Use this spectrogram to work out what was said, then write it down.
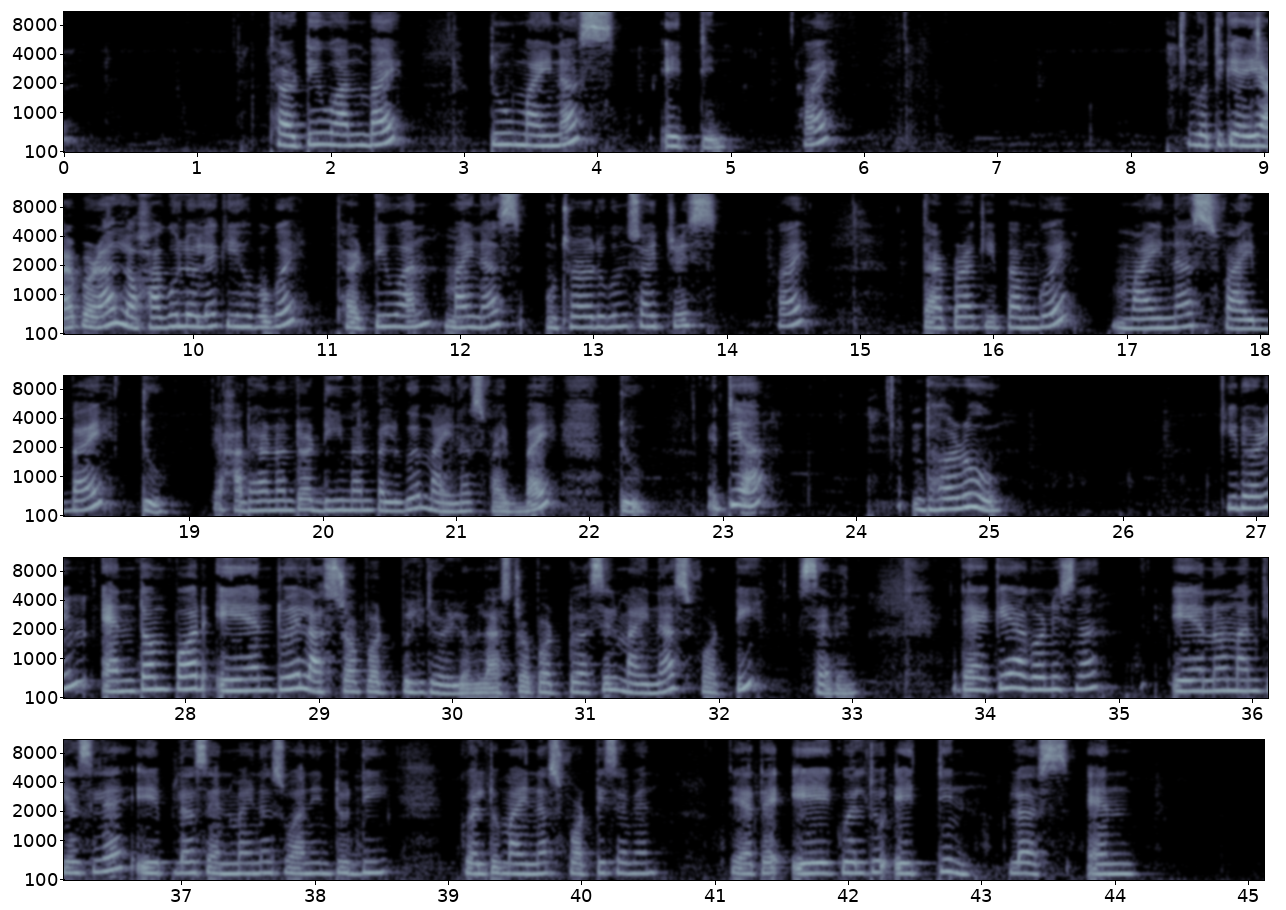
thirty one by two minus eighteen হয়? গতিকে ইয়াৰ পৰা লসাগু ল'লে কি হ'বগৈ? থাৰ্টি ওৱান মাইনাছ ওঠৰ দুগুণ ছয়ত্ৰিছ হয়? তাৰ পৰা কি পামগৈ? মাইনাছ ফাইভ বাই টু এতিয়া সাধাৰণতৰ ডি মান পালোগৈ মাইনাছ ফাইভ বাই টু এতিয়া ধৰোঁ কি ধৰিম? এনতম পদ এ এনটোৱে লাষ্টৰ পদ বুলি ধৰি ল'ম। লাষ্টৰ পদটো আছিল মাইনাছ ফৰ্টি ছেভেন এতিয়া একেই আগৰ নিচিনা। এ এনৰ মান কি আছিলে? A plus n minus one into d equal to minus forty seven ইয়াতে a equal to eighteen plus n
